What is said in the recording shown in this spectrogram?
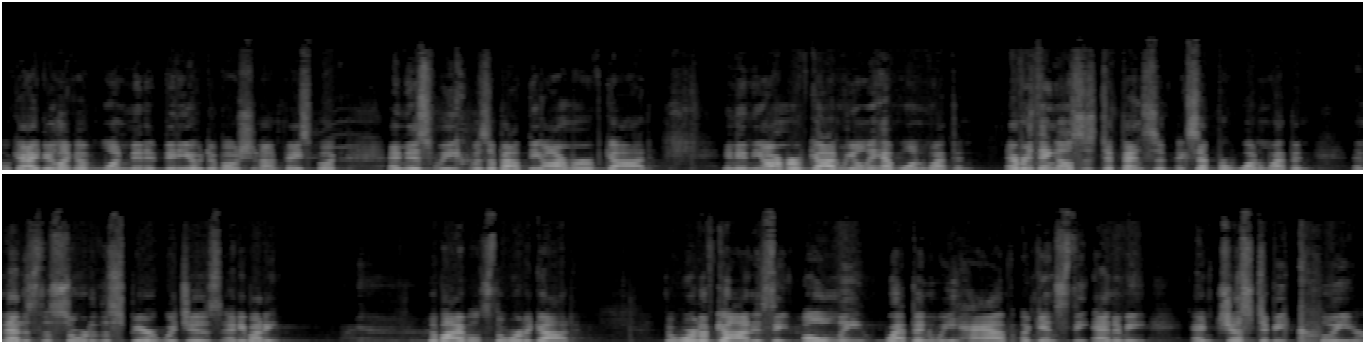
Okay, I do like a one minute video devotion on Facebook. And this week was about the armor of God. And in the armor of God, we only have one weapon. Everything else is defensive except for one weapon, and that is the sword of the Spirit, which is anybody? The Bible. It's the Word of God. The Word of God is the only weapon we have against the enemy. And just to be clear,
